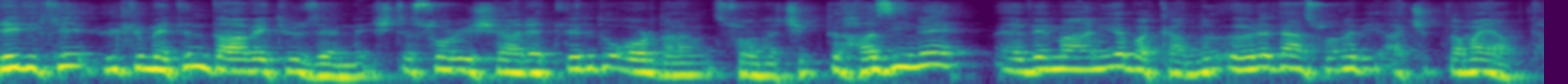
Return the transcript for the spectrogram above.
Dedi ki hükümetin daveti üzerine işte soru işaretleri de oradan sonra çıktı. Hazine ve Maliye Bakanlığı öğleden sonra bir açıklama yaptı.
